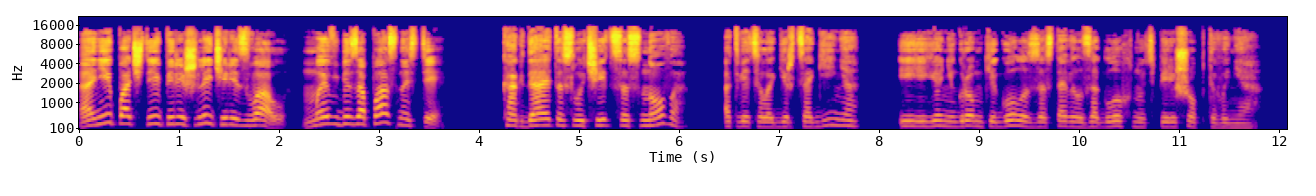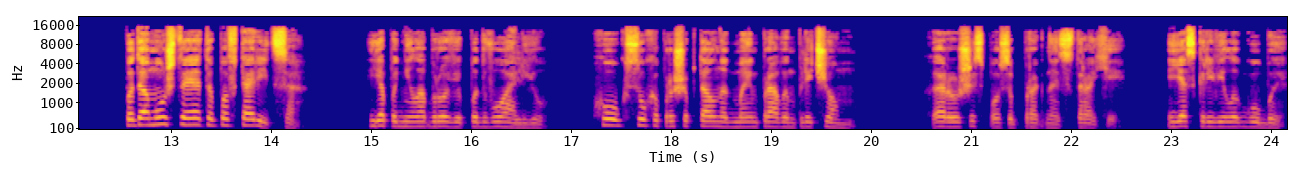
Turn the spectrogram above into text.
«Они почти перешли через вал. Мы в безопасности!» «Когда это случится снова?» ответила герцогиня, и ее негромкий голос заставил заглохнуть перешептывания. Потому что это повторится. Я подняла брови под вуалью. Хоук сухо прошептал над моим правым плечом. Хороший способ прогнать страхи. Я скривила губы.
